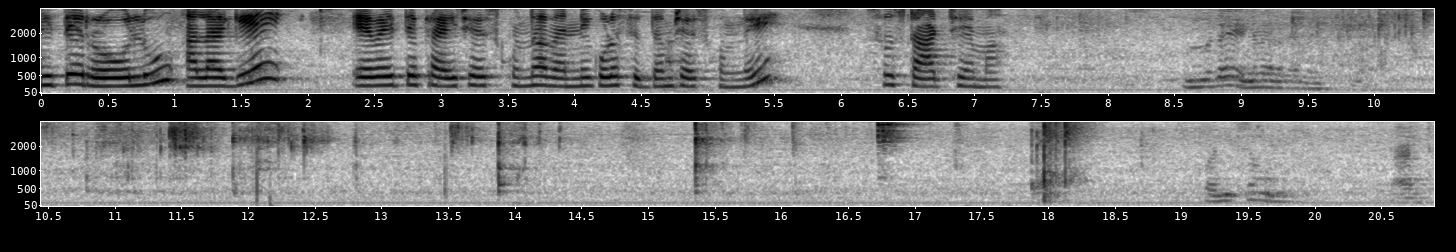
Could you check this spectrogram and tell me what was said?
అయితే రోలు అలాగే ఏవైతే ఫ్రై చేసుకుందో అవన్నీ కూడా సిద్ధం చేసుకుంది. సో స్టార్ట్ చేయమా ముందుగా కొంచెం సాల్ట్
